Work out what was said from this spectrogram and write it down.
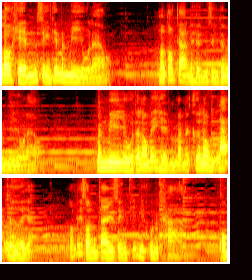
เราเห็นสิ่งที่มันมีอยู่แล้ว เราต้องการเห็นสิ่งที่มันมีอยู่แล้ว มันมีอยู่แต่เราไม่เห็นมันคือเราละเลยอะ เราไม่สนใจสิ่งที่มีคุณค่า ผม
